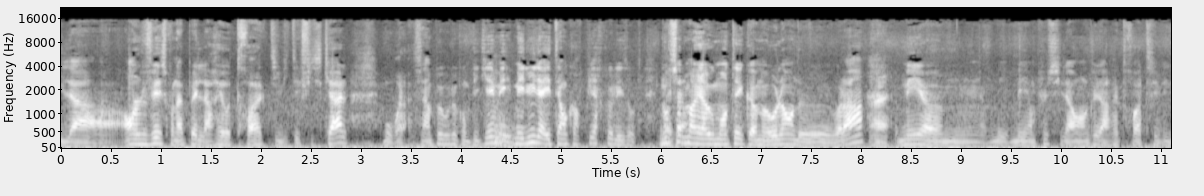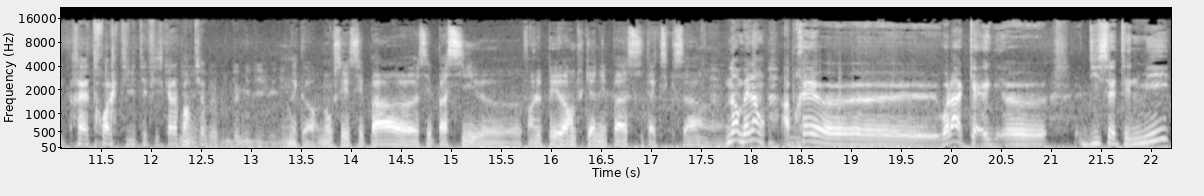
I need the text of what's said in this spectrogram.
il a enlevé ce qu'on appelle la rétroactivité fiscale. Bon voilà, c'est un peu plus compliqué, mais, Mm. mais lui il a été encore pire que les autres. Non seulement il a augmenté comme Hollande, euh, voilà, Ouais. mais, euh, mais, mais en plus il a enlevé la rétroactivité, fiscale à partir de 2018. D'accord. Donc c'est pas euh, c'est pas si euh, enfin le PEA en tout cas n'est pas si taxé que ça. Non, mais non. Après, voilà, qu- euh, 17 et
